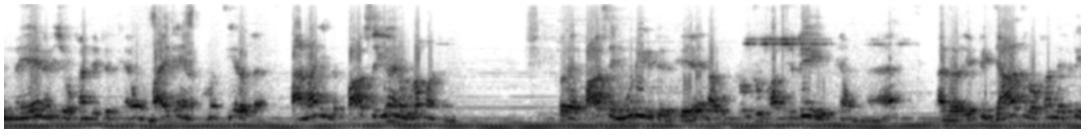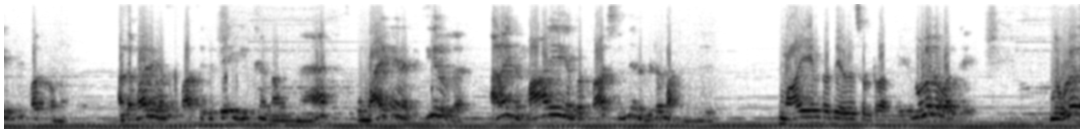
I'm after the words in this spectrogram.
உன்னையே நினைச்சு உட்காந்துட்டு இருக்கேன். உன் மயக்கம் எனக்கு ஒன்றும் தீரல. ஆனா இந்த பாசையும் எனக்கு விட மாட்டேங்குது பாசை மூடிக்கிட்டு இருக்கு. நான் விட்டு பார்த்துக்கிட்டே இருக்கேன் உன்னை. அந்த எப்படி தியானத்துல உட்காந்துக்கிட்டு எப்படி பார்க்கணும்? அந்த மாதிரி வந்து பார்த்துக்கிட்டே இருக்கேன் நான் உன்னை. உன் மயக்கம் எனக்கு தீரல. ஆனா இந்த மாயை என்ற பாசி வந்து எனக்கு விட மாட்டேங்குது மாயன்றது எதை சொல்றாங்க? உலக வாழ்க்கை. இந்த உலக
